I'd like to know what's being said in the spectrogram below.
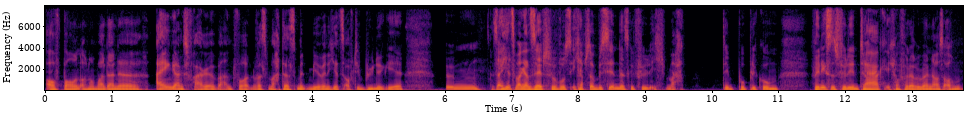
aufbauend auch nochmal deine Eingangsfrage beantworten. Was macht das mit mir, wenn ich jetzt auf die Bühne gehe? Ähm, Sage ich jetzt mal ganz selbstbewusst, ich habe so ein bisschen das Gefühl, ich mache dem Publikum wenigstens für den Tag, ich hoffe darüber hinaus auch ein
